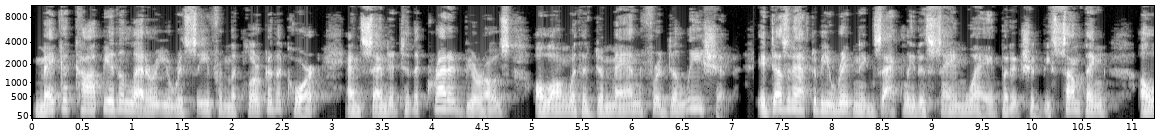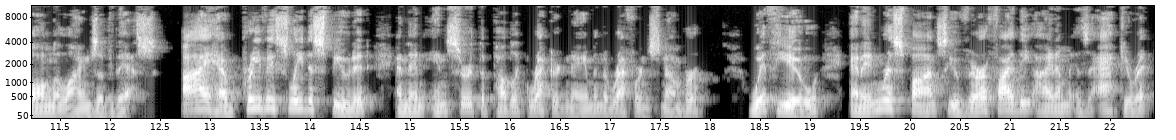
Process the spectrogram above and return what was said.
make a copy of the letter you receive from the clerk of the court and send it to the credit bureaus along with a demand for deletion. It doesn't have to be written exactly the same way, but it should be something along the lines of this. I have previously disputed, and then insert the public record name and the reference number with you, and in response, you verified the item is accurate,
